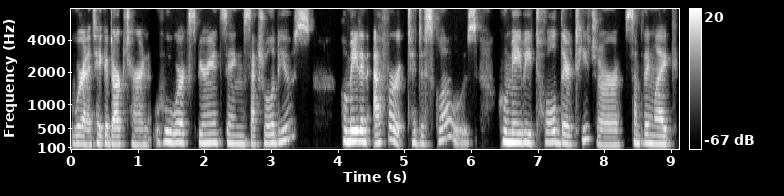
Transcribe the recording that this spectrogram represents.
were going to take a dark turn, who were experiencing sexual abuse, who made an effort to disclose, who maybe told their teacher something like,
